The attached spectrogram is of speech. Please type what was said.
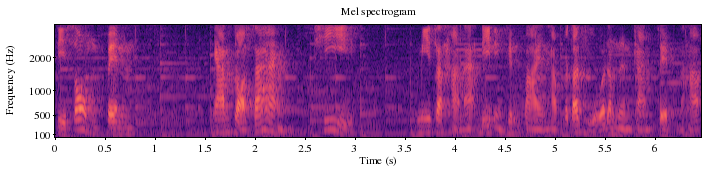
สีส้มเป็นงานก่อสร้างที่มีสถานะ D1 ขึ้นไปนะครับ ก็จะถือว่าดำเนินการเสร็จนะครับ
